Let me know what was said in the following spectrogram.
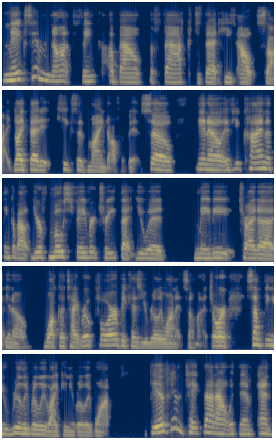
makes him not think about the fact that he's outside, like that it takes his mind off of it. So, you know, if you kind of think about your most favorite treat that you would maybe try to, you know, walk a tightrope for because you really want it so much, or something you really, really like and you really want, give him, take that out with him and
